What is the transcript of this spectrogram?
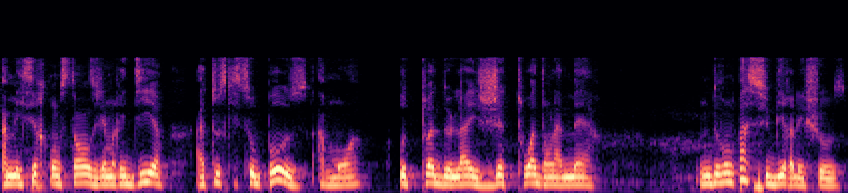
à mes circonstances, j'aimerais dire à tout ce qui s'oppose à moi, ôte-toi de là et jette-toi dans la mer. Nous ne devons pas subir les choses.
